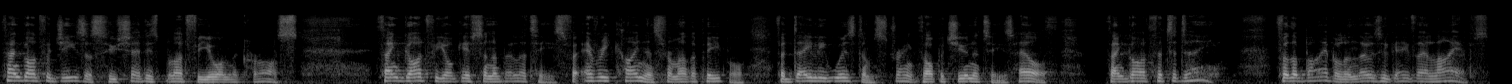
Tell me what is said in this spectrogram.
Thank God for Jesus who shed his blood for you on the cross. Thank God for your gifts and abilities, for every kindness from other people, for daily wisdom, strength, opportunities, health. Thank God for today, for the Bible and those who gave their lives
